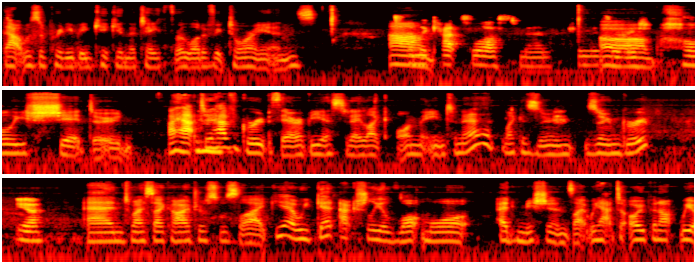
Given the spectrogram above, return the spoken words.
that was a pretty big kick in the teeth for a lot of victorians um, and the cats lost, man. Oh, holy shit, dude. I had to have group therapy yesterday, like on the internet, like a Zoom Zoom group. Yeah. And my psychiatrist was like, Yeah, we get actually a lot more admissions. Like we had to open up we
